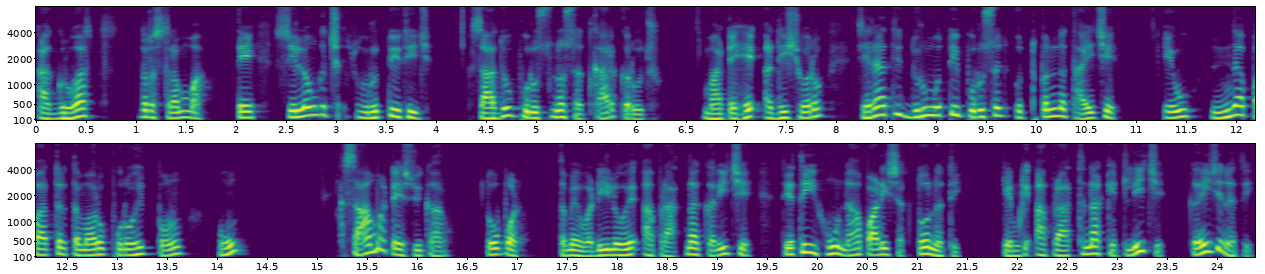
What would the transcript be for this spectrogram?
આ ગૃહસ્થ શ્રમમાં તે શિલોંગ વૃત્તિથી જ સાધુ પુરુષનો સત્કાર કરું છું. માટે હે અધીશ્વરો, જેનાથી દુર્મૂર્તિ પુરુષ જ ઉત્પન્ન થાય છે, એવું નિંદાપાત્ર તમારું પુરોહિતપણું હું શા માટે સ્વીકારું? તો પણ તમે વડીલોએ આ પ્રાર્થના કરી છે, તેથી હું ના પાડી શકતો નથી. કેમ કે આ પ્રાર્થના કેટલી છે? કંઈ જ નથી.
